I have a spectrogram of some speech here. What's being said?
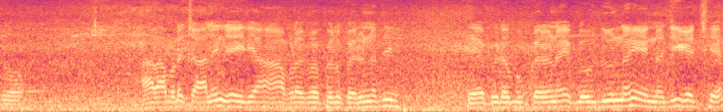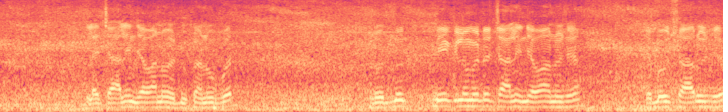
જો હાલ આપણે ચાલીને જઈ રહ્યા આપણે કોઈ પેલું કર્યું નથી. રેપિડો બુક કર્યો નહીં, બહુ દૂર નહીં નજીક જ છે. એટલે ચાલીને જવાનું હોય દુકાન ઉપર. રોજનું બે કિલોમીટર ચાલીને જવાનું છે. એ બહુ સારું છે.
